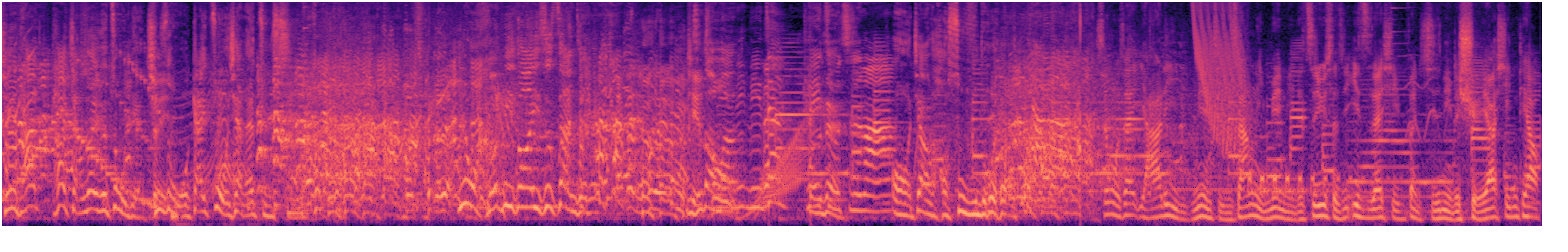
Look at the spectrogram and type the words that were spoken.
其实他他讲到一个重点，其实我该坐下来主持，不是，因为我何必都要一直站着呢？你知道吗？你你这样可以主持吗？哦，这样子好舒服多了。生活在压力里面、紧张里面，你的自律神经一直在兴奋，其实你的血压、心跳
